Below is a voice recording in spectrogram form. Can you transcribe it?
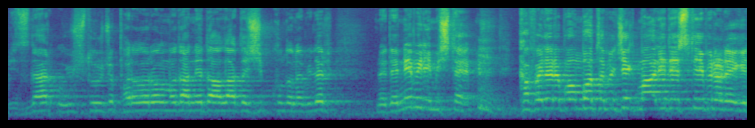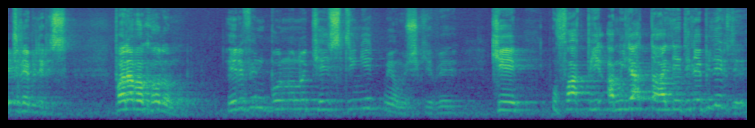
Bizler uyuşturucu paralar olmadan ne dağlarda jip kullanabilir ne de ne bileyim işte kafelere bomba atabilecek mali desteği bir araya getirebiliriz. Bana bak oğlum. Herifin burnunu kestiğin yetmiyormuş gibi. Ki ufak bir ameliyatla halledilebilirdi.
